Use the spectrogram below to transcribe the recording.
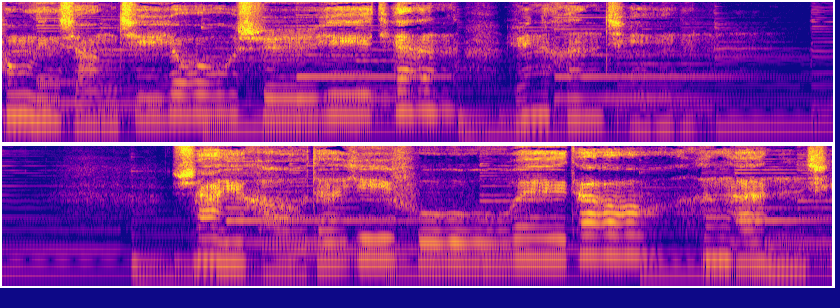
风铃响起，又是一天，云很轻。晒好的衣服，味道很安心。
